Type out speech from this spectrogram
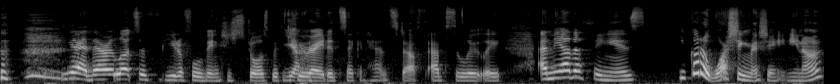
yeah, there are lots of beautiful vintage stores with yeah. curated secondhand stuff. Absolutely, and the other thing is you've got a washing machine, you know?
